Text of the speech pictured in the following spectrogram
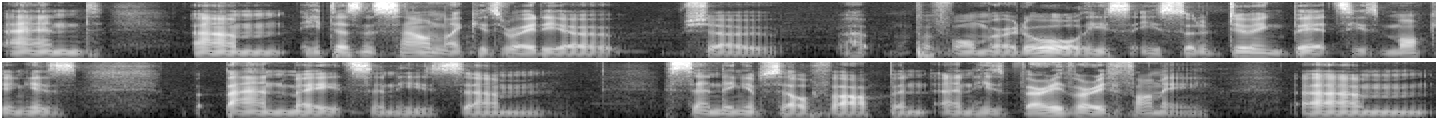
and um, he doesn't sound like his radio show uh, performer at all. He's he's sort of doing bits. He's mocking his bandmates, and he's um, sending himself up, and, and he's very very funny. Um,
